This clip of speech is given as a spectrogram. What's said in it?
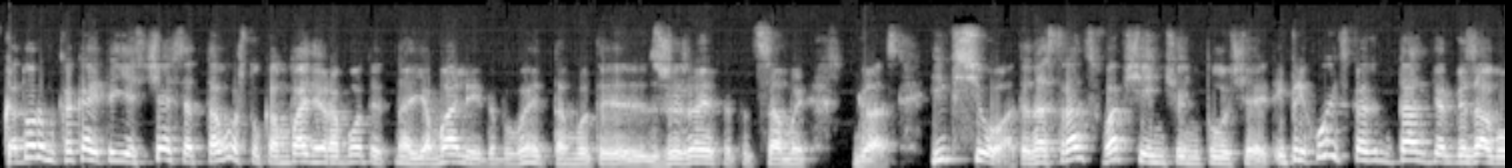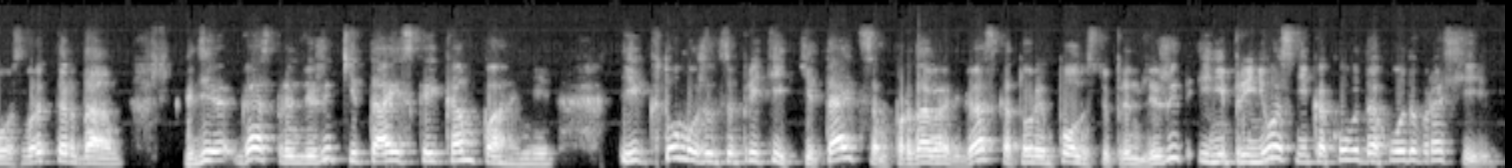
в котором какая-то есть часть от того, что компания работает на Ямале и добывает там вот, и сжижает этот самый газ. И все. От иностранцев вообще ничего не получает. И приходит, скажем, танкер-газовоз в Роттердам, где газ принадлежит китайской компании. И кто может запретить китайцам продавать газ, который им полностью принадлежит и не принес никакого дохода в Россию?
